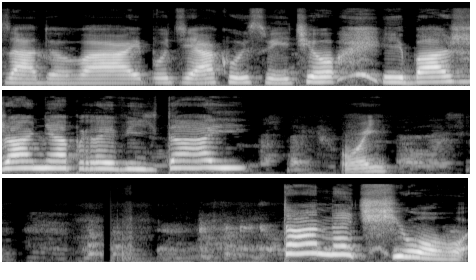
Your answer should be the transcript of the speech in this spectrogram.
задувай будь-яку свічу і бажання привітай. Ой. Та нічого.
